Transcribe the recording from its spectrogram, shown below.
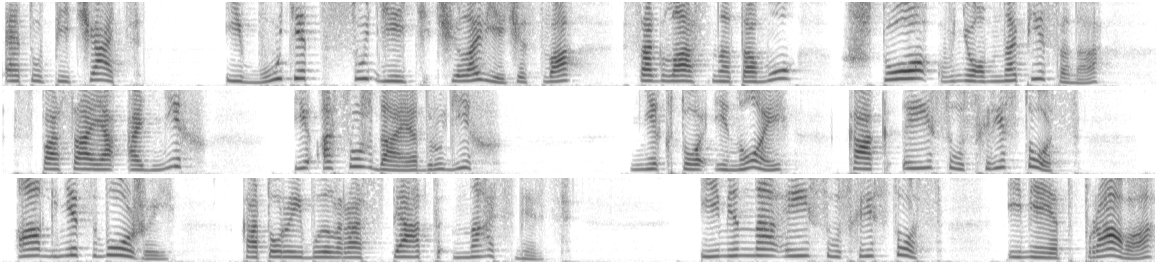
эту печать и будет судить человечество согласно тому, что в нем написано, спасая одних и осуждая других? Никто иной, как Иисус Христос, Агнец Божий, который был распят на смерть. Именно Иисус Христос имеет право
